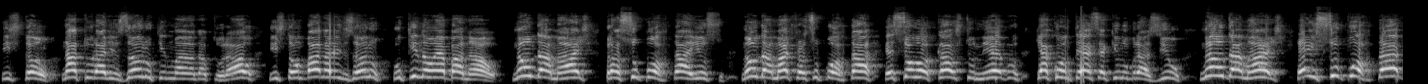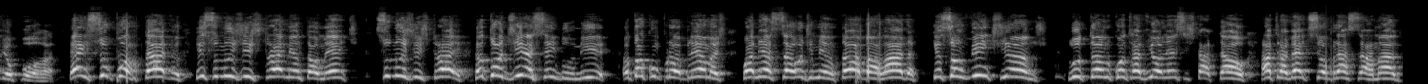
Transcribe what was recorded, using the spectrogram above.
estão naturalizando o que não é natural, estão banalizando o que não é banal. Não dá mais para suportar isso. Não dá mais para suportar esse holocausto negro que acontece aqui no Brasil. Não dá mais. É insuportável, porra. É insuportável. Isso nos destrói mentalmente. Isso nos destrói. Eu tô dias sem dormir. Eu tô com problemas com a minha saúde mental abalada, que são 20 anos lutando contra a violência estatal através do seu braço armado.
